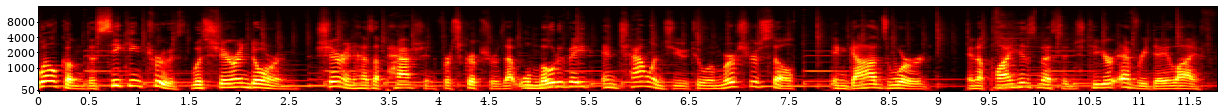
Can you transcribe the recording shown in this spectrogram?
Welcome to Seeking Truth with Sharon Doran. Sharon has a passion for Scripture that will motivate and challenge you to immerse yourself in God's Word and apply His message to your everyday life.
